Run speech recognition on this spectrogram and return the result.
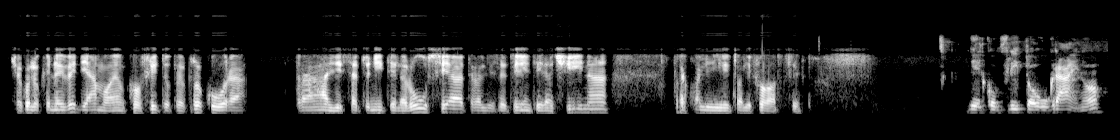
cioè quello che noi vediamo è un conflitto per procura tra gli Stati Uniti e la Russia, tra gli Stati Uniti e la Cina, tra quali, quali forze? Del conflitto ucraino?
